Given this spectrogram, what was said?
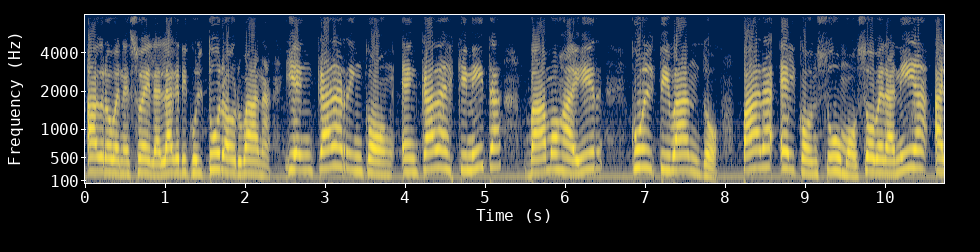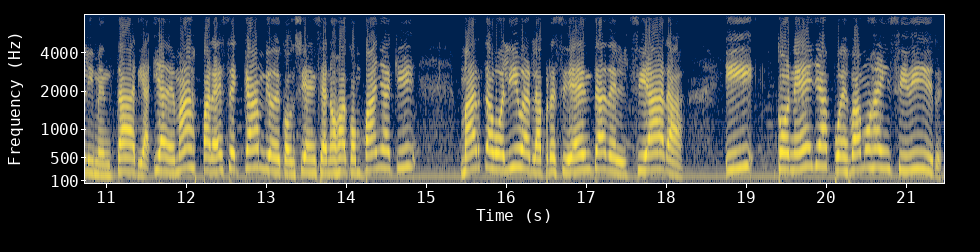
Agrovenezuela, la agricultura urbana. Y en cada rincón, en cada esquinita, vamos a ir cultivando para el consumo, soberanía alimentaria y además para ese cambio de conciencia. Nos acompaña aquí Marta Bolívar, la presidenta del CIARA, y con ella pues vamos a incidir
